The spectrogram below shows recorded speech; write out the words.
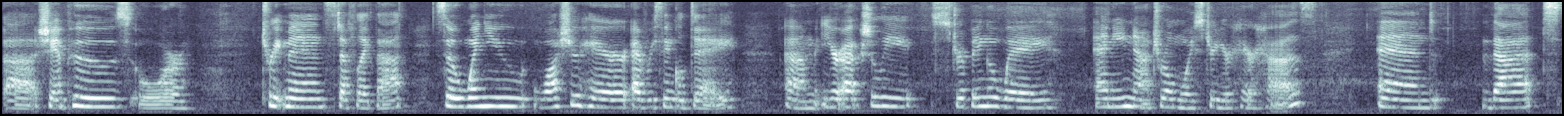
uh, shampoos or treatments, stuff like that. So when you wash your hair every single day, um, you're actually stripping away any natural moisture your hair has and that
